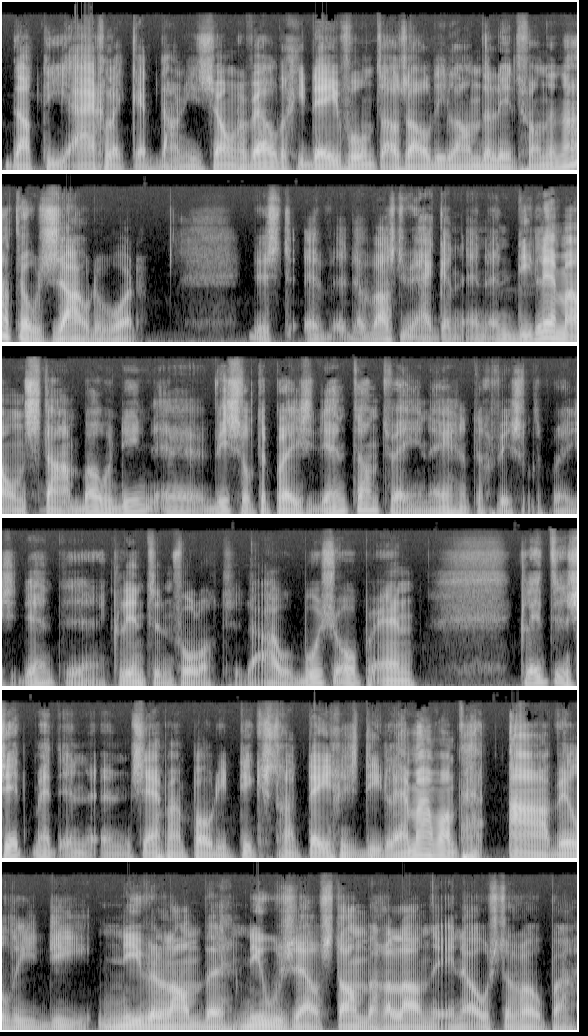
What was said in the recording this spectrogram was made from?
dat die eigenlijk het nou niet zo'n geweldig idee vond als al die landen lid van de NATO zouden worden. Dus er was nu eigenlijk een, een, dilemma ontstaan. Bovendien uh, wisselt de president dan, 92 wisselt de president. Uh, Clinton volgt de oude Bush op. En Clinton zit met een, een zeg maar, politiek-strategisch dilemma. Want A wil hij die nieuwe landen, nieuwe zelfstandige landen in Oost-Europa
